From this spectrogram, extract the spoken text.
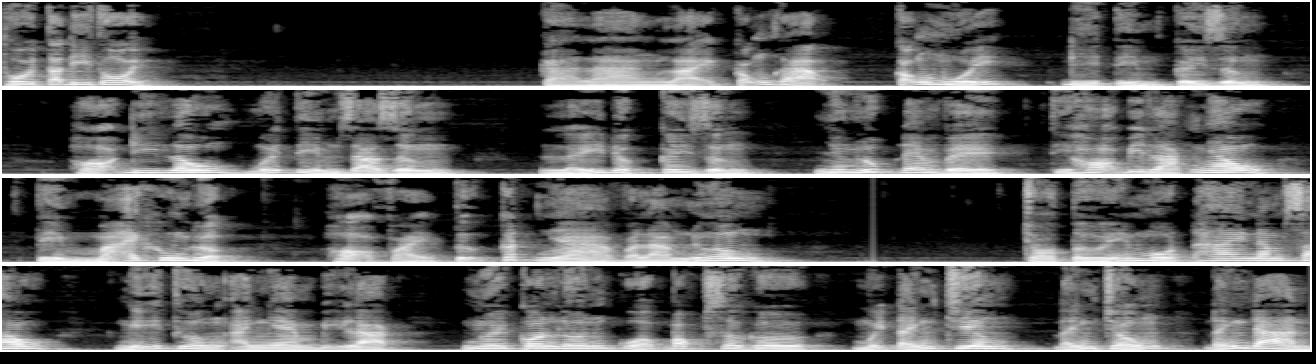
thôi ta đi thôi. Cả làng lại cõng gạo, cõng muối, đi tìm cây rừng. Họ đi lâu mới tìm ra rừng, lấy được cây rừng, nhưng lúc đem về thì họ bị lạc nhau, tìm mãi không được. Họ phải tự cất nhà và làm nương. Cho tới một hai năm sau, nghĩ thương anh em bị lạc, người con lớn của Boxerger mới đánh chiêng, đánh trống, đánh đàn,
